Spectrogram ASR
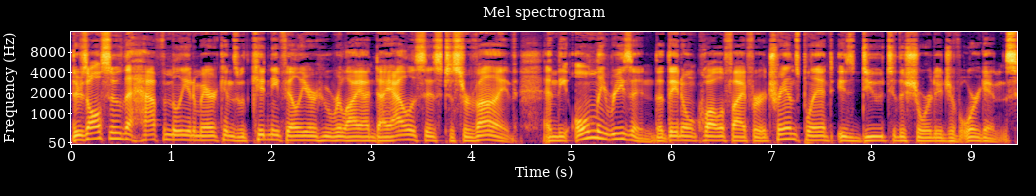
There's also the half a million Americans with kidney failure who rely on dialysis to survive, and the only reason that they don't qualify for a transplant is due to the shortage of organs.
